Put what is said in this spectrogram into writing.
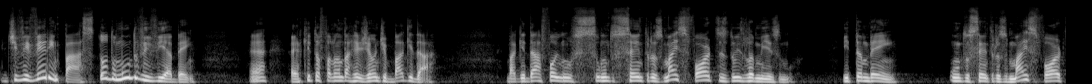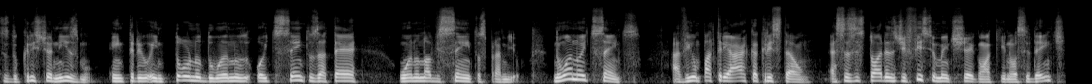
de viver em paz. Todo mundo vivia bem. É? Aqui estou falando da região de Bagdá. Bagdá foi um, dos centros mais fortes do islamismo e também um dos centros mais fortes do cristianismo entre em torno do ano 800 até o ano 900 para 1000. No ano 800, havia um patriarca cristão. Essas histórias dificilmente chegam aqui no Ocidente,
